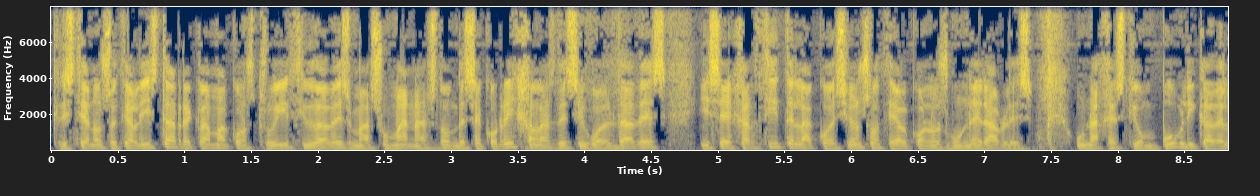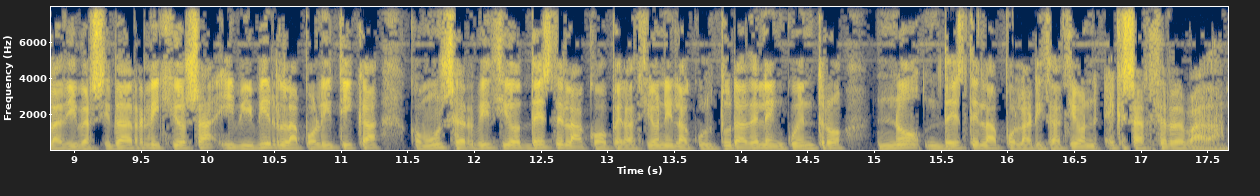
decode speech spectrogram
Cristiano Socialista reclama construir ciudades más humanas, donde se corrijan las desigualdades y se ejercite la cohesión social con los vulnerables, una gestión pública de la diversidad religiosa y vivir la política como un servicio desde la cooperación y la cultura del encuentro, no desde la polarización exacerbada.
